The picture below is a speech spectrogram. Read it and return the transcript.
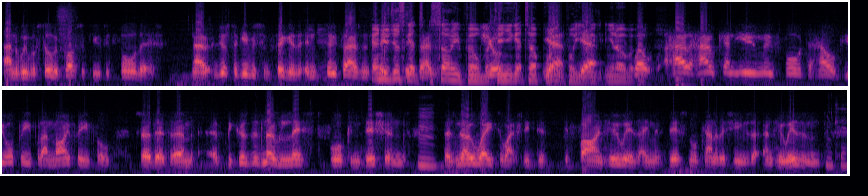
and we will still be prosecuted for this. Now, just to give you some figures, in 2006... Can you just get... To, sorry, Phil, but Sure. can you get to a point, Yeah, please? yeah. You know, Well, how, how can you move forward to help your people and my people so that, um, uh, because there's no list for conditions, there's no way to actually de- define who is a medicinal cannabis user and who isn't. Okay.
